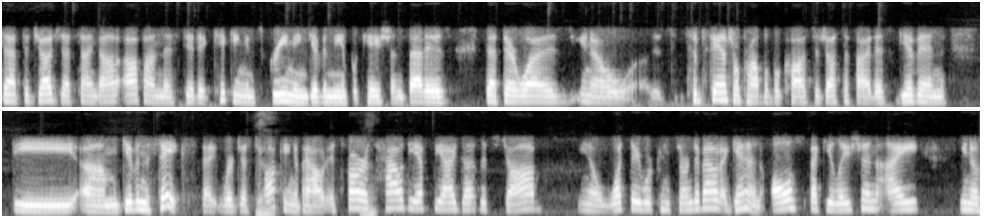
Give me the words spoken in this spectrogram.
that the judge that signed off on this did it kicking and screaming given the implications. That is, that there was, you know, substantial probable cause to justify this given the um, given the stakes that we're just yeah. talking about. As far as how the FBI does its job, you know, what they were concerned about, again, all speculation. I you know,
